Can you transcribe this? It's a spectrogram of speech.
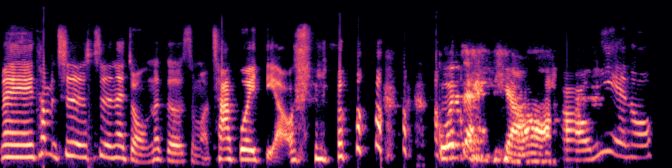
哎，他们吃的是那种那个什么叉龟条。锅仔条。哦，炒面哦，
